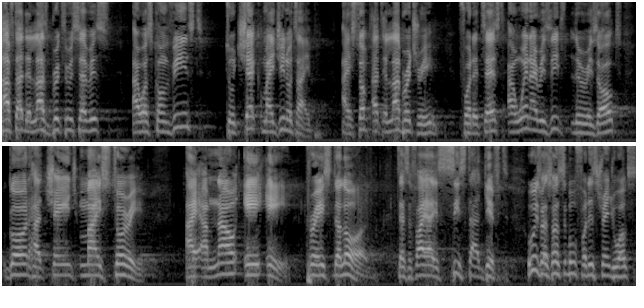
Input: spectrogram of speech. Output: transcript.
After the last breakthrough service, I was convinced to check my genotype. I stopped at a laboratory for the test, and when I received the result, God had changed my story. I am now AA. Praise the Lord. Testifier is Sister Gift. Who is responsible for these strange works?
